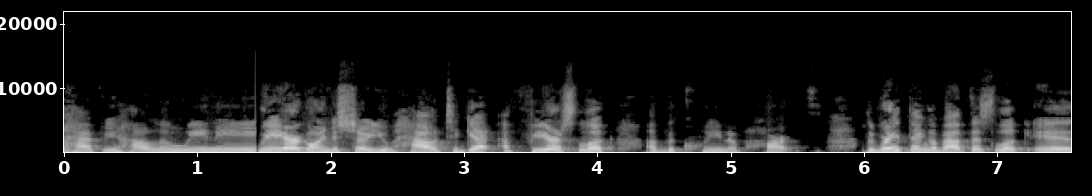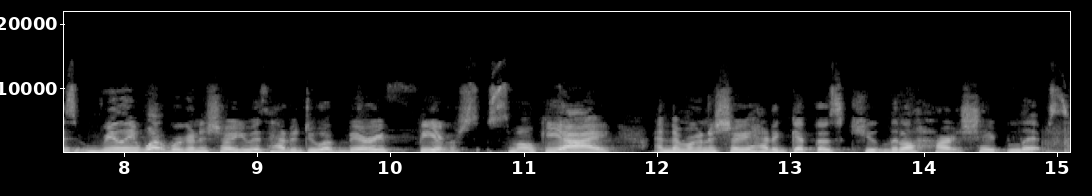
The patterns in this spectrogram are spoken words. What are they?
happy Halloweeny. We are going to show you how to get a fierce look of the Queen of Hearts. The great thing about this look is really what we're going to show you is how to do a very fierce smoky eye and then we're going to show you how to get those cute little heart-shaped lips.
